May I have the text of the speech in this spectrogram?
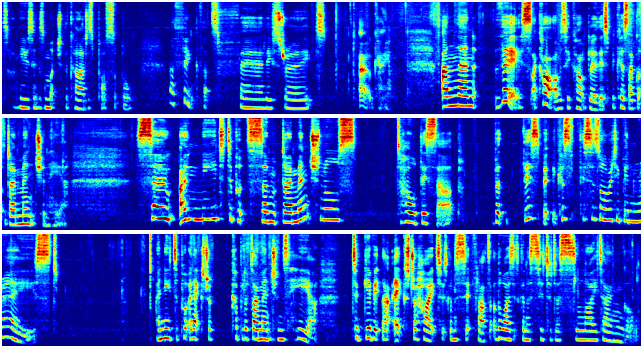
So I'm using as much of the card as possible. I think that's fairly straight. Okay. And then this, I can't obviously can't glue this because I've got dimension here. So I need to put some dimensionals to hold this up, but this bit, because this has already been raised, I need to put an extra couple of dimensions here to give it that extra height so it's going to sit flat, otherwise it's going to sit at a slight angle.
